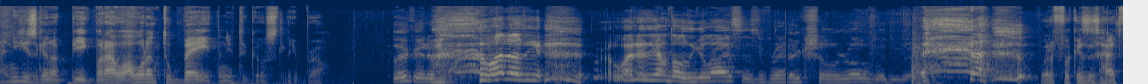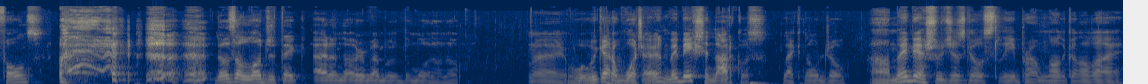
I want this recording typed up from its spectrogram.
I knew he's gonna peek, but I, I wanted to bait. I need to go sleep, bro. Look at him. why does he? Bro, why does he have those glasses, bro? Actual robot, bro. what the fuck is his headphones? those a Logitech. I don't know. I remember the model though. We gotta watch. Maybe actually Narcos. Like no joke. Uh, maybe I should just go sleep, bro. I'm not gonna lie.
